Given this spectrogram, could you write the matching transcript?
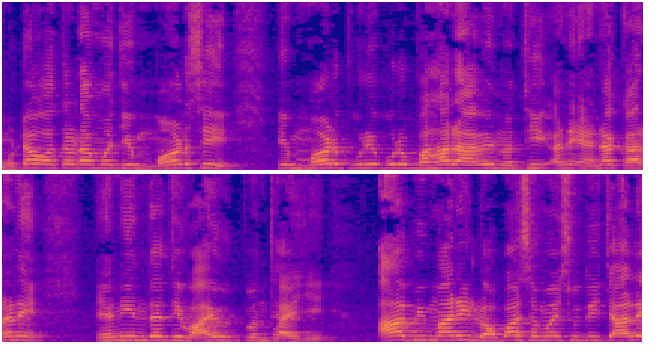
મોટા આંતરડામાં જે મળ છે, એ મળ પૂરેપૂરો બહાર આવ્યો નથી અને એના કારણે એની અંદરથી વાયુ ઉત્પન્ન થાય છે. આ બીમારી લાંબા સમય સુધી ચાલે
